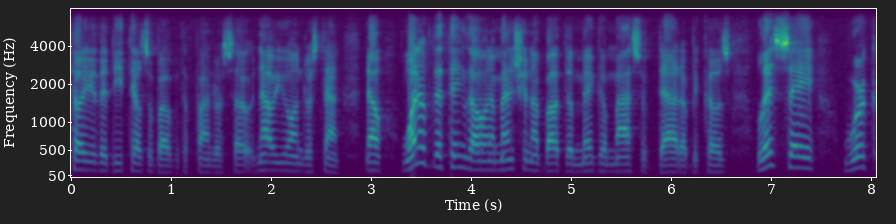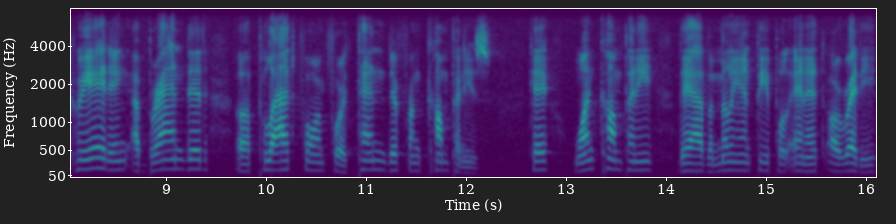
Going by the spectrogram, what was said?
tell you the details about the founder. So now you understand. Now, one of the things I want to mention about the mega massive data, because let's say we're creating a branded uh, platform for 10 different companies. Okay, one company, they have a million people in it already,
